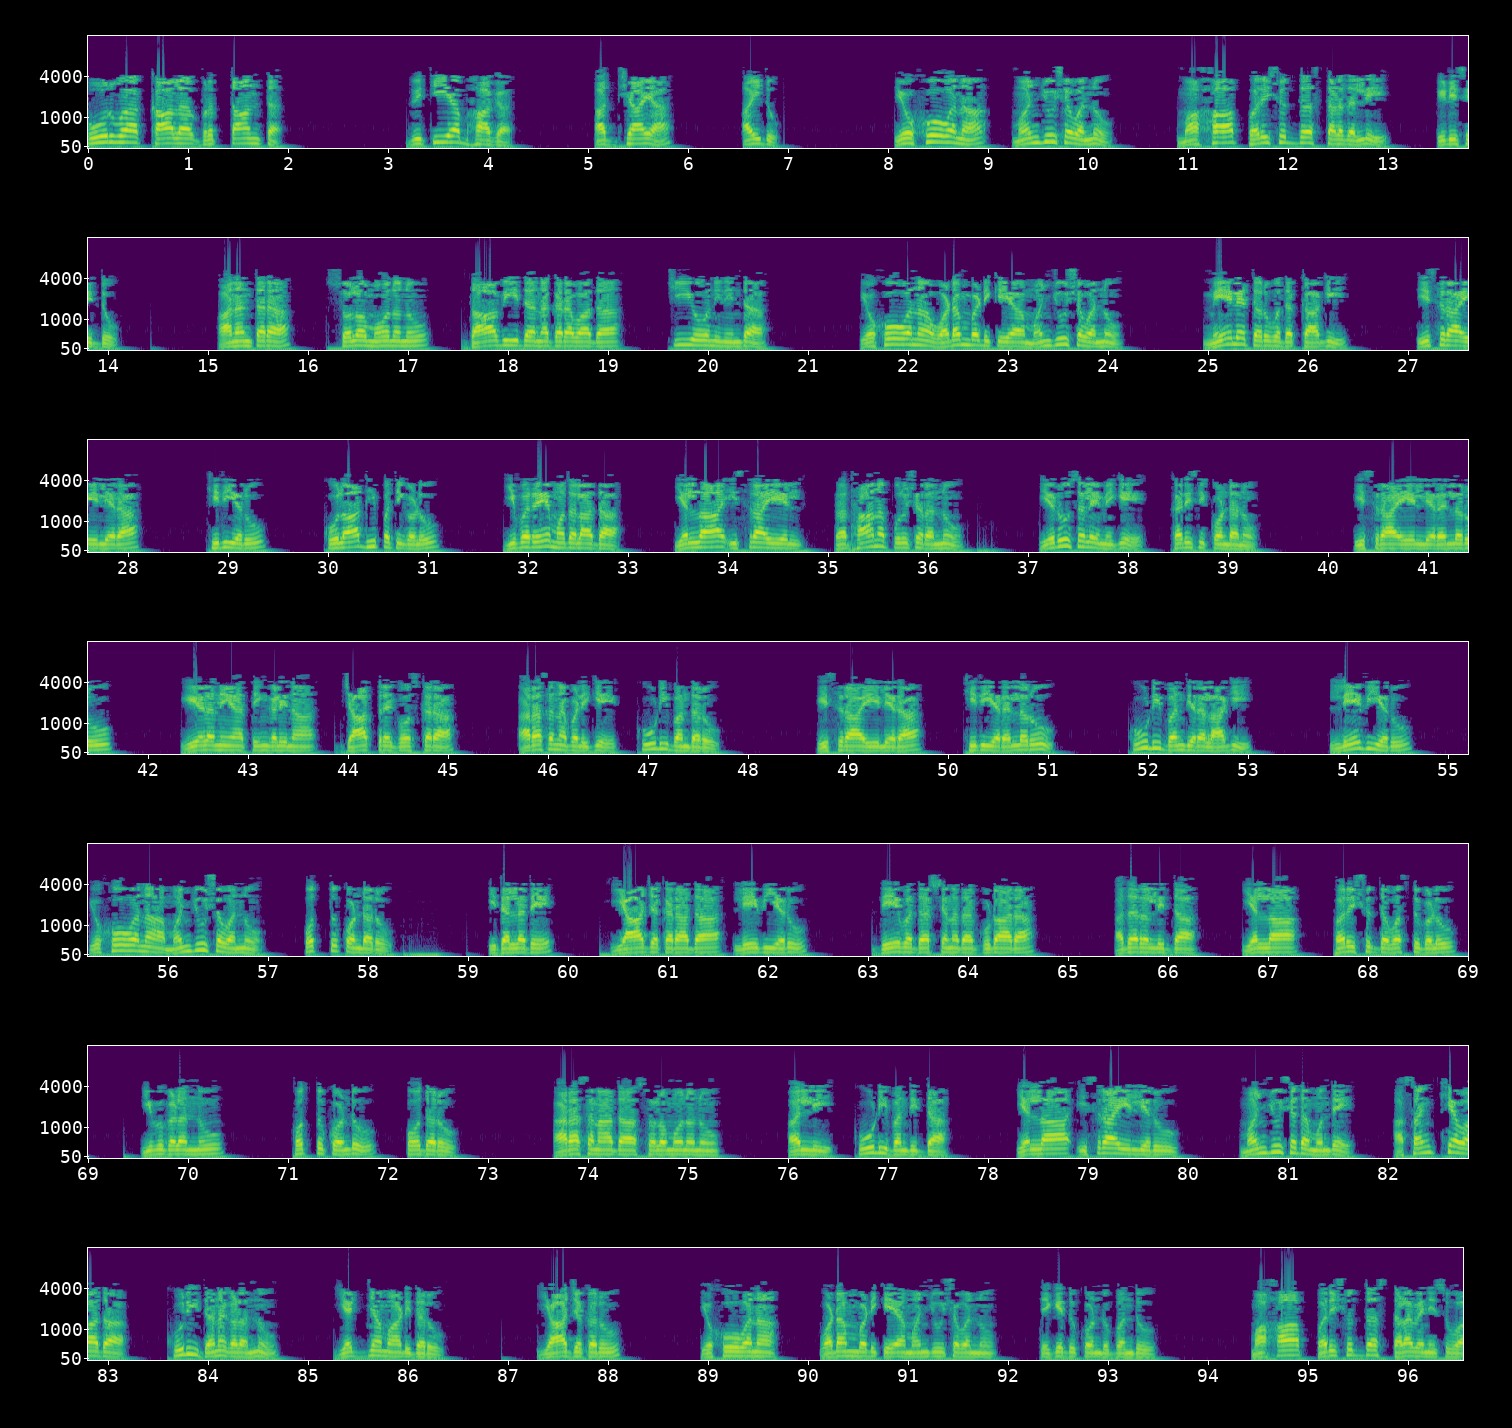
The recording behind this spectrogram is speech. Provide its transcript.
ಪೂರ್ವಕಾಲ ವೃತ್ತಾಂತ ದ್ವಿತೀಯ ಭಾಗ, ಅಧ್ಯಾಯ ಐದು. ಯೆಹೋವನ ಮಂಜೂಷವನ್ನು ಮಹಾಪರಿಶುದ್ಧ ಸ್ಥಳದಲ್ಲಿ ಇಡಿಸಿದ್ದು. ಅನಂತರ ಸೊಲೊಮೋನನು ದಾವೀದ ನಗರವಾದ ಚಿಯೋನಿನಿಂದ ಯೆಹೋವನ ಒಡಂಬಡಿಕೆಯ ಮಂಜೂಷವನ್ನು ಮೇಲೆ ತರುವುದಕ್ಕಾಗಿ ಇಸ್ರಾಯೇಲ್ಯರ ಹಿರಿಯರು ಕುಲಾಧಿಪತಿಗಳು, ಇವರೇ ಮೊದಲಾದ ಎಲ್ಲಾ ಇಸ್ರಾಯೇಲ್ ಪ್ರಧಾನ ಪುರುಷರನ್ನು ಯೆರೂಸಲೇಮಿಗೆ ಕರೆಸಿಕೊಂಡನು. ಇಸ್ರಾಯೇಲ್ಯರೆಲ್ಲರೂ ಏಳನೆಯ ತಿಂಗಳಿನ ಜಾತ್ರೆಗೋಸ್ಕರ ಅರಸನ ಬಳಿಗೆ ಕೂಡಿ ಬಂದರು ಇಸ್ರಾಯೇಲ್ಯರ ಹಿರಿಯರೆಲ್ಲರೂ ಕೂಡಿ ಬಂದಿರಲಾಗಿ ಲೇವಿಯರು ಯೆಹೋವನ ಮಂಜೂಷವನ್ನು ಹೊತ್ತುಕೊಂಡರು. ಇದಲ್ಲದೆ ಯಾಜಕರಾದ ಲೇವಿಯರು ದೇವದರ್ಶನದ ಗುಡಾರ, ಅದರಲ್ಲಿದ್ದ ಎಲ್ಲಾ ಪರಿಶುದ್ಧ ವಸ್ತುಗಳು ಇವುಗಳನ್ನು ಹೊತ್ತುಕೊಂಡು ಹೋದರು. ಅರಸನಾದ ಸೊಲೊಮೋನನು ಅಲ್ಲಿ ಕೂಡಿ ಬಂದಿದ್ದ ಎಲ್ಲಾ ಇಸ್ರಾಯೇಲ್ಯರು ಮಂಜೂಷದ ಮುಂದೆ ಅಸಂಖ್ಯವಾದ ಕುರಿ ದನಗಳನ್ನು ಯಜ್ಞ ಮಾಡಿದರು. ಯಾಜಕರು ಯೆಹೋವನ ಒಡಂಬಡಿಕೆಯ ಮಂಜೂಷವನ್ನು ತೆಗೆದುಕೊಂಡು ಬಂದು ಮಹಾಪರಿಶುದ್ಧ ಸ್ಥಳವೆನಿಸುವ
